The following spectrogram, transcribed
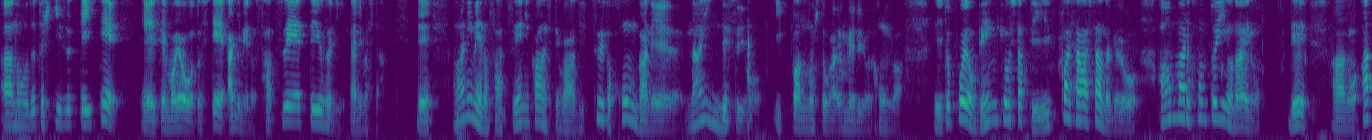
あの、ずっと引きずっていて、えー、専門用語としてアニメの撮影っていう風になりました。で、アニメの撮影に関しては、実を言うと本がね、ないんですよ。一般の人が読めるような本が。で、糸っぽいのを勉強したくていっぱい探したんだけど、あんまりほんといいのないの。で、あの、あっ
